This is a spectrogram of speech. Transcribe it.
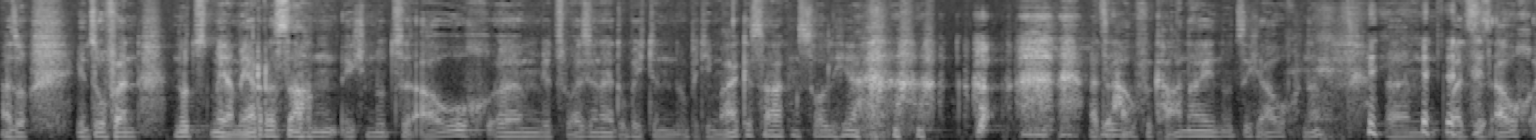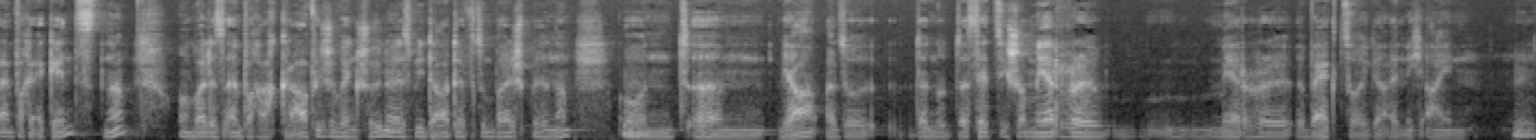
Also insofern nutzt mir ja mehrere Sachen. Ich nutze auch, ähm, jetzt weiß ich nicht, ob ich, den, ob ich die Marke sagen soll hier. Also ja. Haufe Kanai nutze ich auch, ne? ähm, weil es das auch einfach ergänzt, ne? Und weil das einfach auch grafisch ein wenig schöner ist wie Datev zum Beispiel, ne? Mhm. Und ähm, ja, also da, da setze ich schon mehrere, mehrere Werkzeuge eigentlich ein. Hm.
